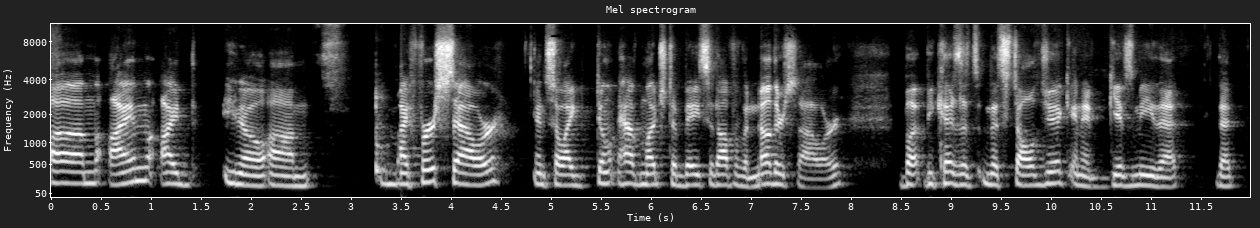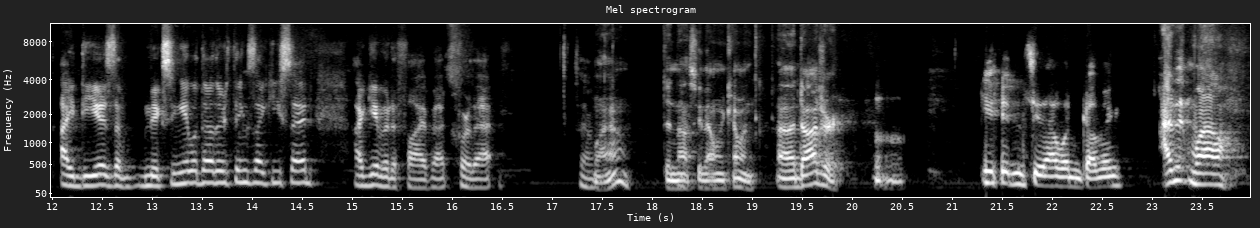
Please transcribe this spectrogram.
Um, I'm I you know um my first sour and so I don't have much to base it off of another sour. But because it's nostalgic and it gives me that that ideas of mixing it with other things, like you said, I give it a five at, for that. So Wow. Did not see that one coming. Uh, Dodger. You didn't see that one coming. I didn't. Well,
